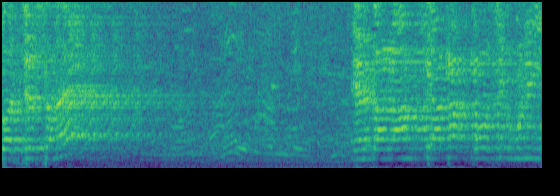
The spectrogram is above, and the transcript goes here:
तो जिस समय इनका नाम क्या था कौशिक मुनि।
